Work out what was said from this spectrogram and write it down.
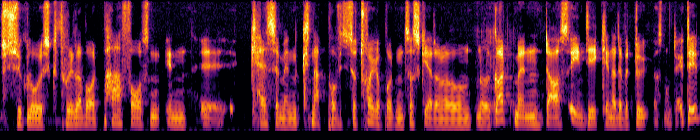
psykologisk thriller, hvor et par får sådan en øh, kasse med en knap på. Hvis de så trykker på den, så sker der noget, noget godt, men der er også en, de ikke kender, der vil dø. Og sådan noget. Det,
